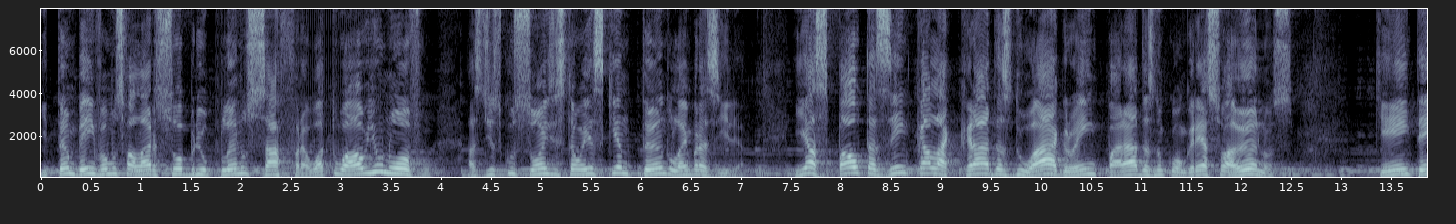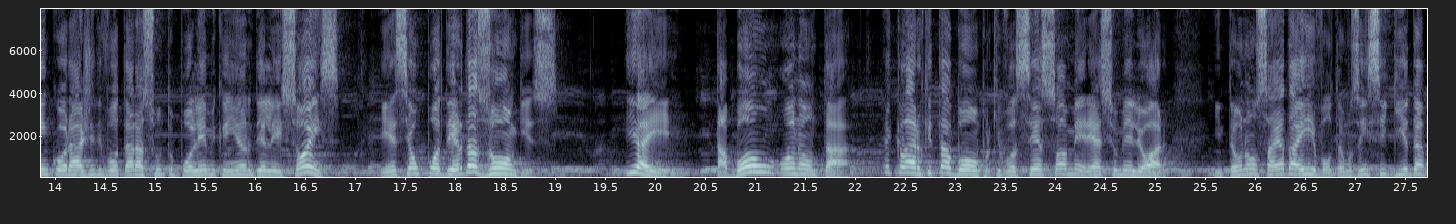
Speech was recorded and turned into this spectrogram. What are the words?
E também vamos falar sobre o Plano Safra, o atual e o novo. As discussões estão esquentando lá em Brasília. E as pautas encalacradas do agro, hein? Paradas no Congresso há anos. Quem tem coragem de votar assunto polêmico em ano de eleições? Esse é o poder das ONGs. E aí, Tá bom ou não tá? É claro que tá bom, porque você só merece o melhor. Então não saia daí, voltamos em seguida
